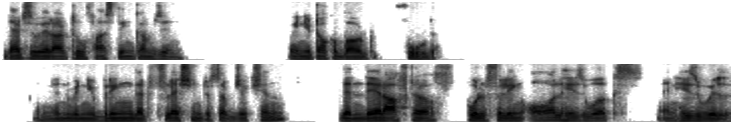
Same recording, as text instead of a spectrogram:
That's where our true fasting comes in when you talk about food. And then when you bring that flesh into subjection, then thereafter fulfilling all his works and his will.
